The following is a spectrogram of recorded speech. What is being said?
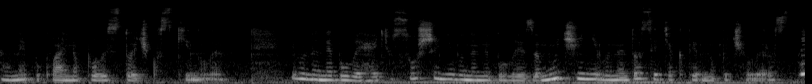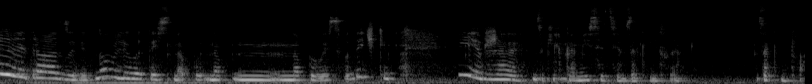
вони буквально по листочку скинули. І вони не були геть усушені, вони не були замучені, вони досить активно почали рости відразу, відновлюватись, напи- нап- напились водички, і вже за кілька місяців заквітли. Заквітла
